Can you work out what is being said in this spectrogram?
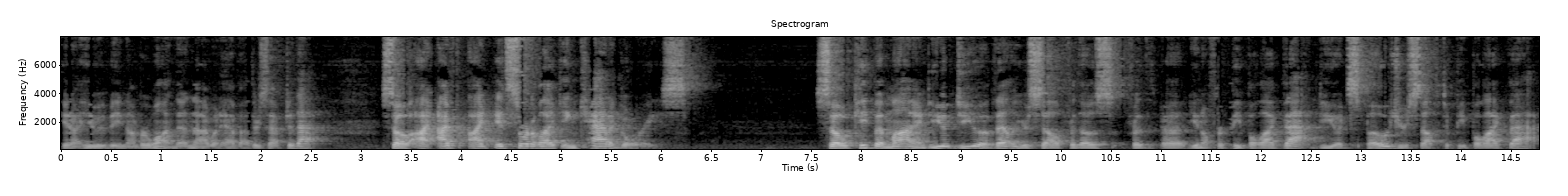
You know, he would be number one. Then I would have others after that. So I, I, it's sort of like in categories. So keep in mind, do you do you avail yourself for those for uh, you know for people like that? Do you expose yourself to people like that?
